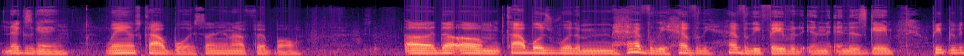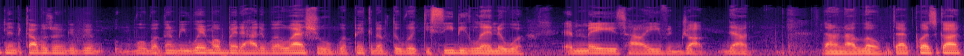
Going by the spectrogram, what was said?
Next game, Rams Cowboys Sunday Night Football. Uh, the um Cowboys were the heavily, heavily, heavily favored in in this game. People think the Cowboys were gonna be were gonna be way more better how they were last year. We're picking up the rookie C.D. They were amazed how he even dropped down down that low. Dak Prescott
